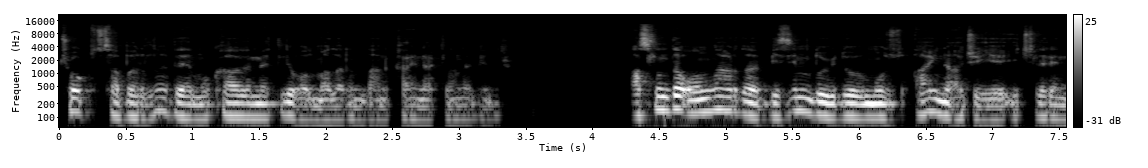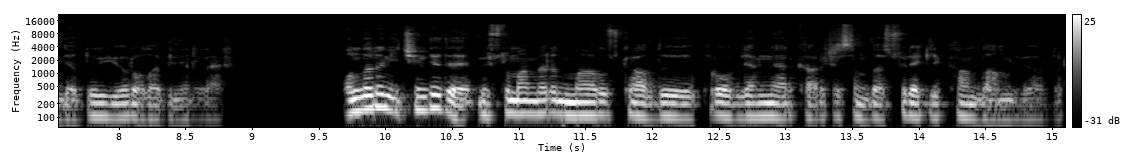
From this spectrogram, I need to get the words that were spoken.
çok sabırlı ve mukavemetli olmalarından kaynaklanabilir. Aslında onlar da bizim duyduğumuz aynı acıyı içlerinde duyuyor olabilirler. Onların içinde de Müslümanların maruz kaldığı problemler karşısında sürekli kan damlıyordur.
